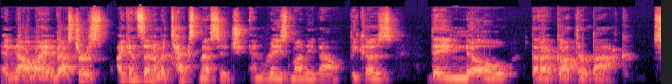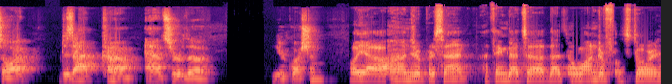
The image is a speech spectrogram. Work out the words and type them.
and now my investors, I can send them a text message and raise money now because they know that I've got their back. So I, does that kind of answer the your question? Oh yeah, hundred percent. I think that's a that's a wonderful story.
